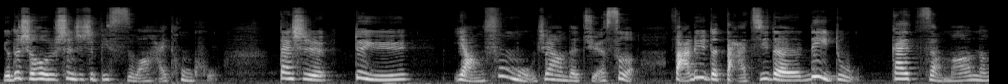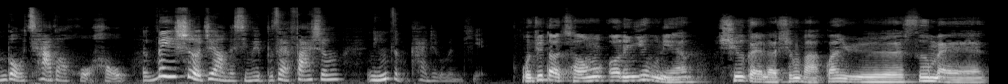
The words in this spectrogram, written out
有的时候甚至是比死亡还痛苦。但是对于养父母这样的角色，法律的打击的力度该怎么能够恰到火候，威慑这样的行为不再发生？您怎么看这个问题？我觉得从二零一五年修改了刑法关于收买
